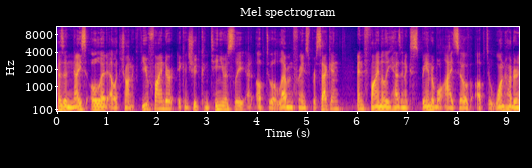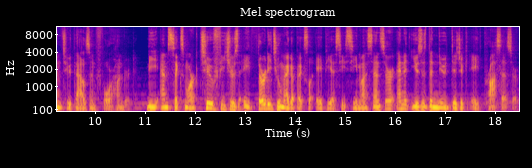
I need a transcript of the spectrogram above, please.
has a nice OLED electronic viewfinder, it can shoot continuously at up to 11 frames per second, and finally has an expandable ISO of up to 102,400. The M6 Mark II features a 32 megapixel APS-C CMOS sensor and it uses the new Digic 8 processor.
